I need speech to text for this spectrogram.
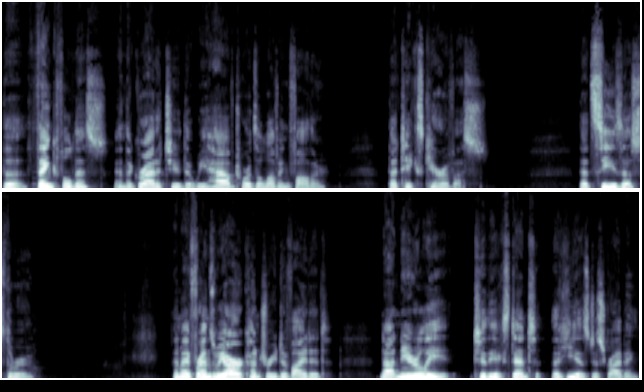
the thankfulness and the gratitude that we have towards a loving Father that takes care of us, that sees us through. And my friends, we are a country divided not nearly to the extent that he is describing.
